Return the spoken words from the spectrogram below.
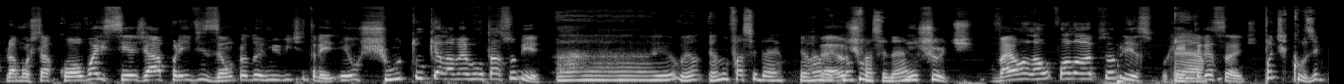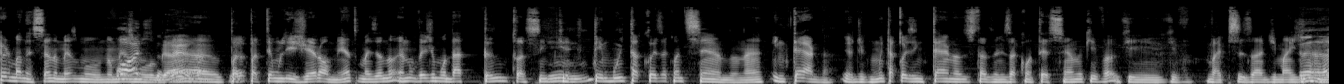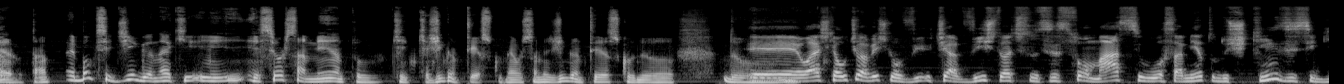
Pra mostrar qual vai ser já a previsão pra 2023. Eu chuto que ela vai voltar a subir. Ah, eu, eu, eu não faço ideia. Eu realmente É, eu não chuto. faço ideia. Um chute. Vai rolar um follow-up sobre isso, porque é, é interessante. Pode, inclusive, permanecer no mesmo, no pode, mesmo lugar, né? pode, pode, ter um ligeiro aumento, mas eu não, eu não vejo mudar tanto assim, porque uhum. tem muita coisa acontecendo, né? Interna, eu digo, muita coisa interna dos Estados Unidos acontecendo que vai, que, que vai precisar de mais uhum. dinheiro, tá? É bom que se diga, né, que esse orçamento, que, que é gigantesco, né? O orçamento gigantesco do. do... É, eu acho que a última vez que eu vi, tinha visto, eu acho que se você somasse o orçamento dos 15 seguintes,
